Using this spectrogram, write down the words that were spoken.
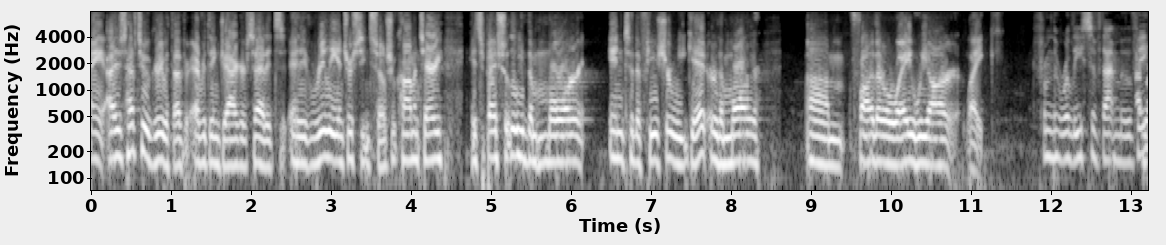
I, I just have to agree with ev- everything Jagger said. It's a really interesting social commentary, especially the more into the future we get, or the more um, farther away we are. Like, from the release of that movie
